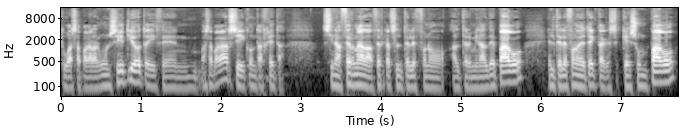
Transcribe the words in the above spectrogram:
tú vas a pagar algún sitio, te dicen, ¿vas a pagar? Sí, con tarjeta. Sin hacer nada, acercas el teléfono al terminal de pago, el teléfono detecta que es, que es un pago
